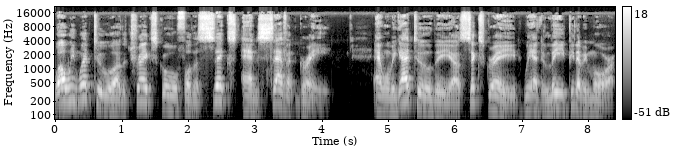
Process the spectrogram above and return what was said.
Well, we went to uh, the trade School for the sixth and seventh grade. And when we got to the uh, sixth grade, we had to leave P.W. Moore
